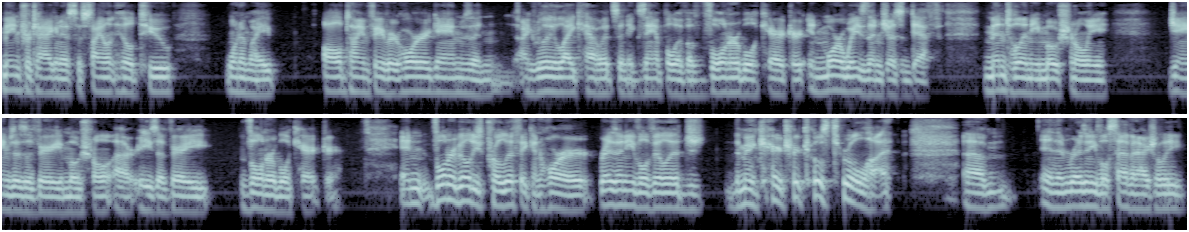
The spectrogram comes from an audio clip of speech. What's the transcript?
main protagonist of Silent Hill 2, one of my all-time favorite horror games and I really like how it's an example of a vulnerable character in more ways than just death. Mental and emotionally, James is a very emotional uh, he's a very vulnerable character. And vulnerability is prolific in horror. Resident Evil Village, the main character goes through a lot. Um, and then Resident Evil 7 actually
